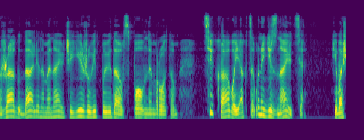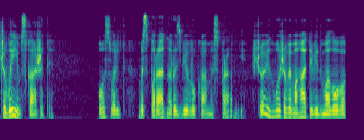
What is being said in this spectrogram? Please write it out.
Жак, далі, наминаючи їжу, відповідав з повним ротом. Цікаво, як це вони дізнаються. Хіба що ви їм скажете? Освальд безпорадно розвів руками. Справді, що він може вимагати від малого,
